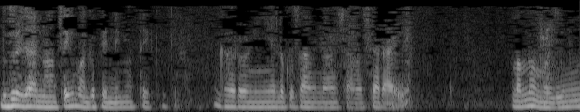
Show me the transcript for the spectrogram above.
බුදුරජාණන් වහන්සේගේ මඟ පෙන්වීමත් එක්ක කියලා. ගෞරවනීය ලොකු ස්වාමීන් වහන්සේ අවසරයි. මම මුලින්ම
